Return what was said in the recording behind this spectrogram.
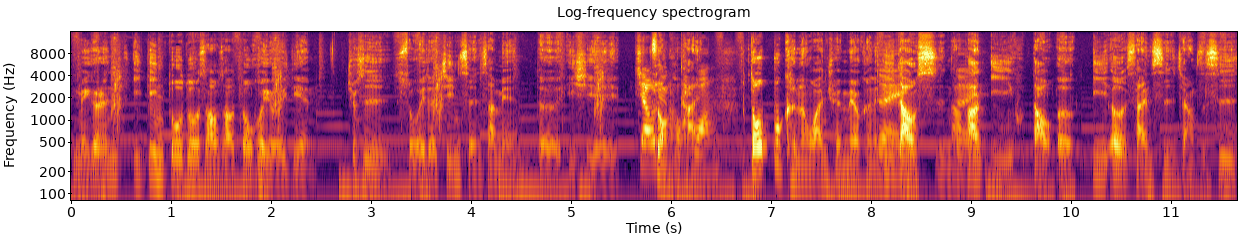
每个人一定多多少少都会有一点，就是所谓的精神上面的一些状态，都不可能完全没有，可能一到十，哪怕一到二，一二三四这样子是。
